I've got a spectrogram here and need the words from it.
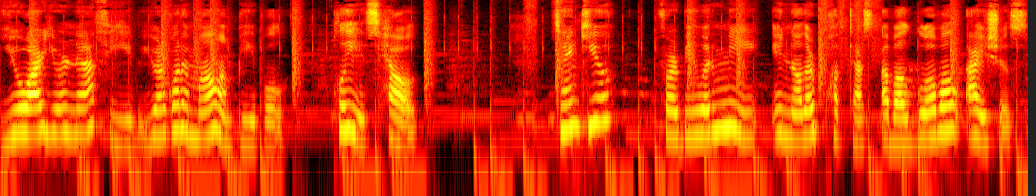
You are your native, you are Guatemalan people. Please help. Thank you for being with me in another podcast about global issues.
